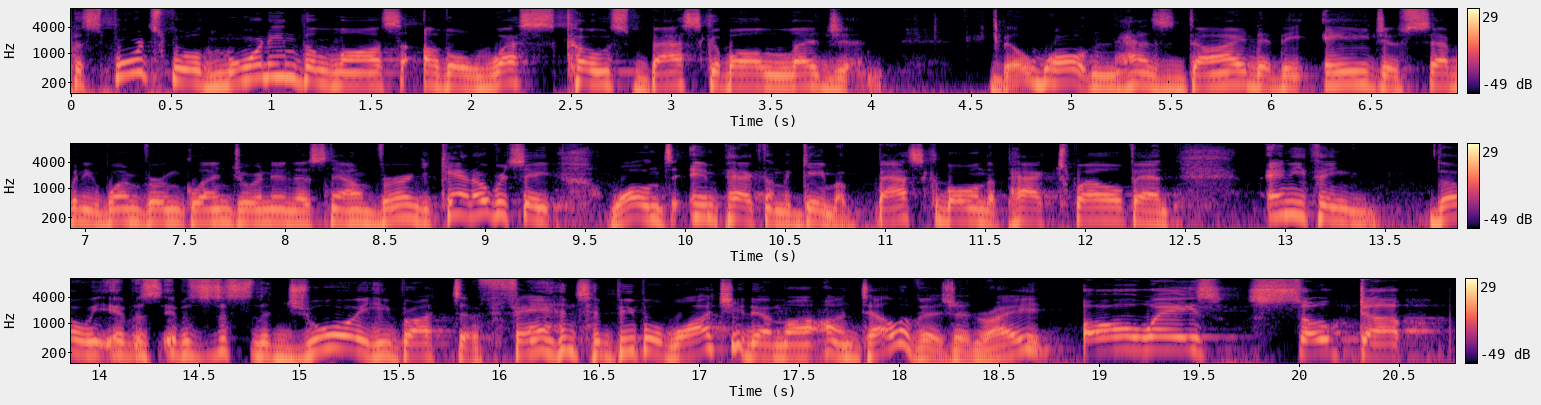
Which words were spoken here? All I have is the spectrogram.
The sports world mourning the loss of a West Coast basketball legend. Bill Walton has died at the age of 71. Vern Glenn joining us now. Vern, you can't overstate Walton's impact on the game of basketball in the Pac-12 and anything, though, it was, it was just the joy he brought to fans and people watching him on, on television, right? Always soaked up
